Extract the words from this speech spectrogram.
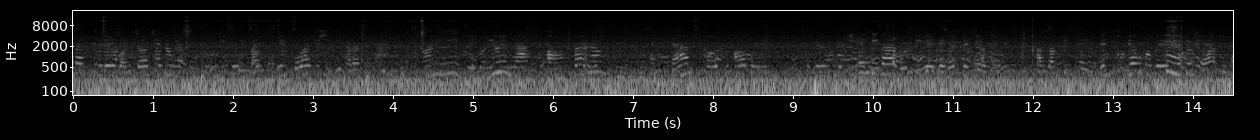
마스크를 먼저 착용하신 후 일반인을 도와주시기 바랍니다. Put your mask on first and then help others. 비행기가 물 위에 내렸을 경우 좌석 밑에 있는 구명복을 착용해야 합니다.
